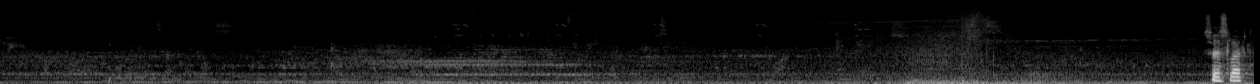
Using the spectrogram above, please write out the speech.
Ready to engage. Three, two, one. Engage. Sys left.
